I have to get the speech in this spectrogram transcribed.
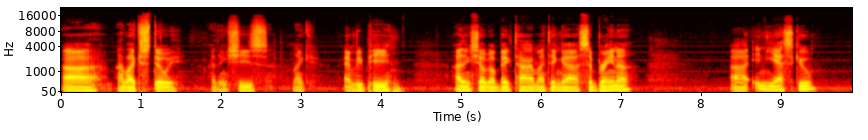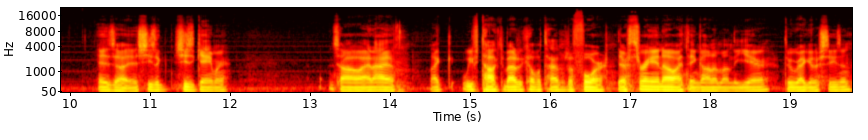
Uh, I like Stewie. I think she's like MVP. I think she'll go big time. I think uh, Sabrina uh, Ionescu is uh, she's a she's a gamer. So and I like we've talked about it a couple times before. They're three and zero, I think, on them on the year through regular season.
